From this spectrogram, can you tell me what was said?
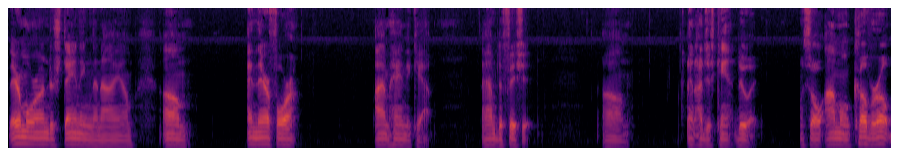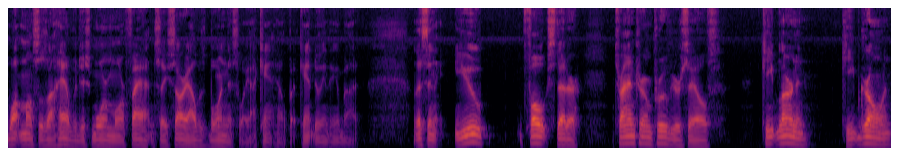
They are more understanding than I am. Um, and therefore, I am handicapped. I am deficient. Um, and I just can't do it. So I'm going to cover up what muscles I have with just more and more fat and say, sorry, I was born this way. I can't help it. Can't do anything about it. Listen, you folks that are trying to improve yourselves, keep learning, keep growing,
